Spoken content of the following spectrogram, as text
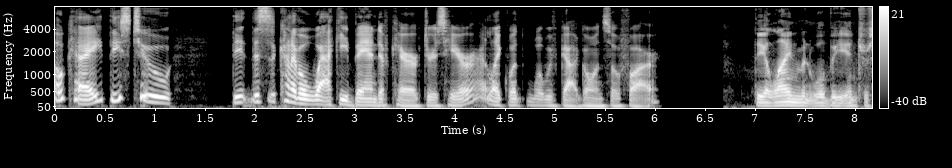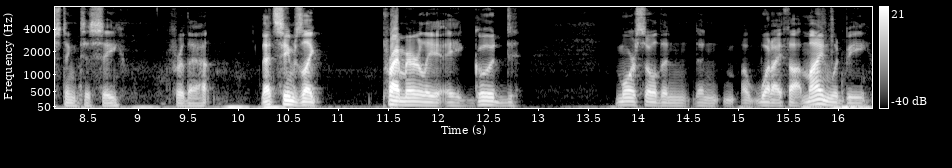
Okay, these two, th- this is kind of a wacky band of characters here. I like what, what we've got going so far. The alignment will be interesting to see for that. That seems like primarily a good, more so than than uh, what I thought mine would be.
